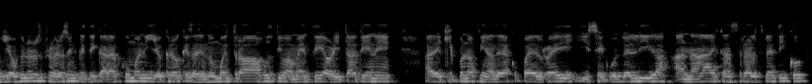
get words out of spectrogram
yo fui uno de los primeros en criticar a Kuman y yo creo que está haciendo un buen trabajo últimamente y ahorita tiene al equipo en la final de la Copa del Rey y segundo en liga, a nada de alcanzar al Atlético.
